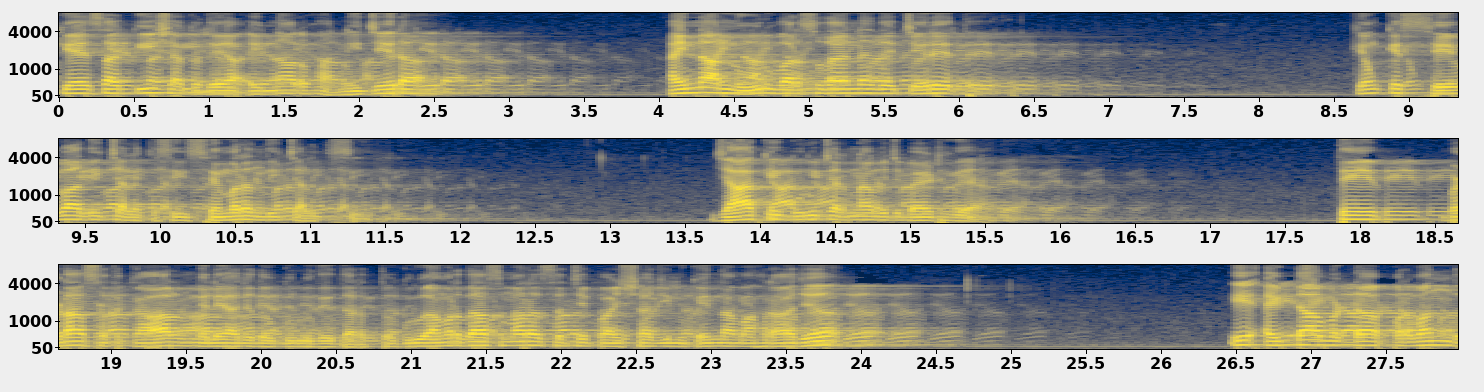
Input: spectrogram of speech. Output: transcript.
ਕਿ ਐਸਾ ਕੀ ਸ਼ਕਦੇ ਆ ਇੰਨਾ ਰੂਹਾਨੀ ਚਿਹਰਾ। ਇੰਨਾ ਨੂਰ ਵਰਸਦਾ ਇਹਨਾਂ ਦੇ ਚਿਹਰੇ ਤੇ ਕਿਉਂਕਿ ਸੇਵਾ ਦੀ ਝਲਕ ਸੀ ਸਿਮਰਨ ਦੀ ਝਲਕ ਸੀ। ਜਾ ਕੇ ਗੁਰੂ ਚਰਨਾਂ ਵਿੱਚ ਬੈਠ ਗਿਆ। ਤੇ ਬੜਾ ਸਤਕਾਰ ਮਿਲਿਆ ਜਦੋਂ ਗੁਰੂ ਦੇ ਦਰ ਤੋਂ। ਗੁਰੂ ਅਮਰਦਾਸ ਮਹਾਰਾਜ ਸੱਚੇ ਪਾਤਸ਼ਾਹ ਜੀ ਨੂੰ ਕਹਿੰਦਾ, ਮਹਾਰਾਜ, ਇਹ ਐਡਾ ਵੱਡਾ ਪ੍ਰਬੰਧ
